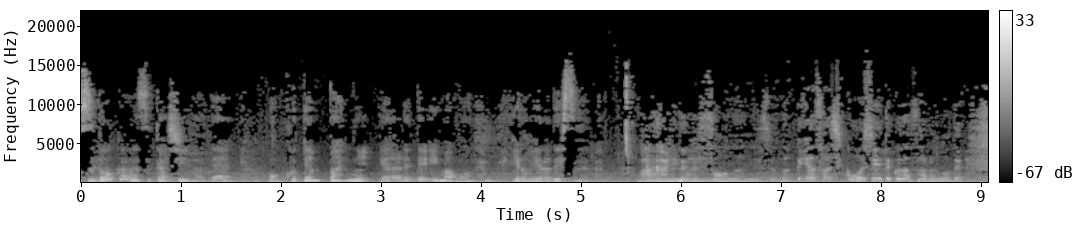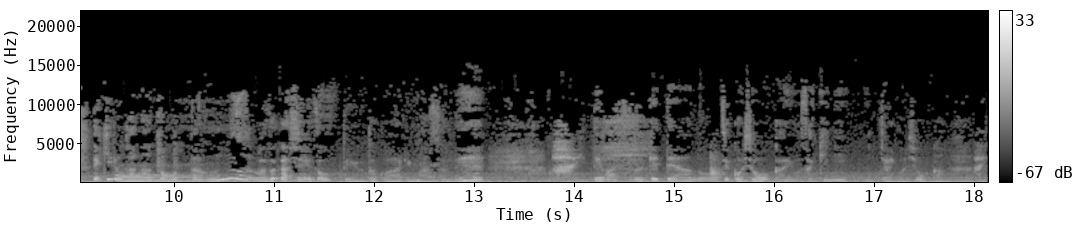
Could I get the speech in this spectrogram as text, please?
すごく難しいのでもうコテンパンにやられて今もヘロヘロですわかります。そうなんですよ。なんか優しく教えてくださるのでできるかなと思ったらうん。難しいぞっていうところありますね。はい。では続けてあの自己紹介を先に言っちゃいましょうか。はい。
